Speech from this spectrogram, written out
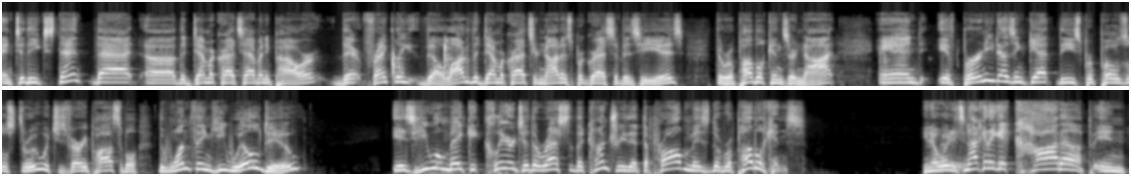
And to the extent that uh, the Democrats have any power, there, frankly, the, a lot of the Democrats are not as progressive as he is. The Republicans are not. And if Bernie doesn't get these proposals through, which is very possible, the one thing he will do is he will make it clear to the rest of the country that the problem is the Republicans. You know, it's not going to get caught up in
